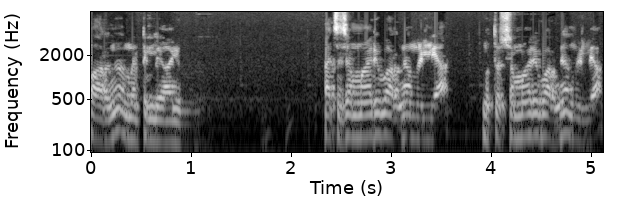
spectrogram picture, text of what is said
പറഞ്ഞു തന്നിട്ടില്ല എന്ന്. അച്ഛച്ചന്മാർ പറഞ്ഞു തന്നില്ല മുത്തച്ഛന്മാർ പറഞ്ഞു തന്നില്ല.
